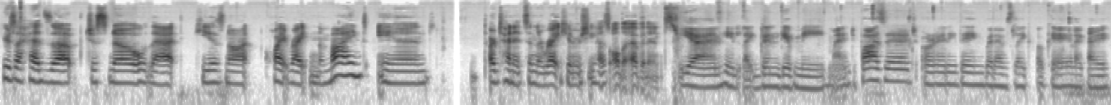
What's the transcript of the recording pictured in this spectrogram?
Here's a heads up. Just know that he is not quite right in the mind and our tenant's in the right here. She has all the evidence. Yeah, and he like didn't give me my deposit or anything, but I was like, okay, like I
